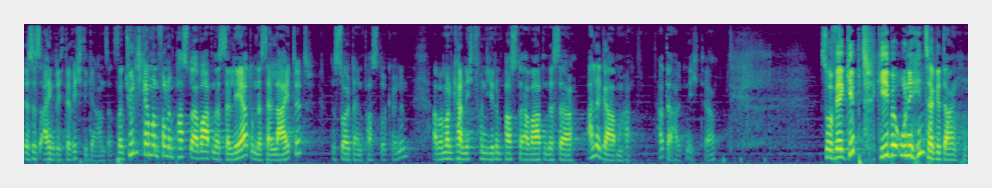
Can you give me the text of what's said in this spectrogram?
Das ist eigentlich der richtige Ansatz. Natürlich kann man von einem Pastor erwarten, dass er lehrt und dass er leitet. Das sollte ein Pastor können. Aber man kann nicht von jedem Pastor erwarten, dass er alle Gaben hat. Hat er halt nicht. Ja. So, wer gibt, gebe ohne Hintergedanken.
